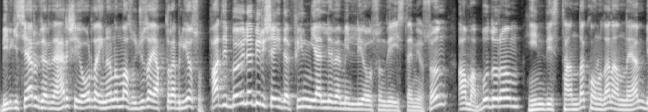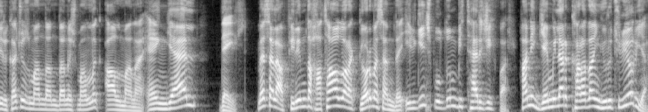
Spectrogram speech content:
Bilgisayar üzerine her şeyi orada inanılmaz ucuza yaptırabiliyorsun. Hadi böyle bir şey de film yerli ve milli olsun diye istemiyorsun. Ama bu durum Hindistan'da konudan anlayan birkaç uzmandan danışmanlık almana engel değil. Mesela filmde hata olarak görmesem de ilginç bulduğum bir tercih var. Hani gemiler karadan yürütülüyor ya.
